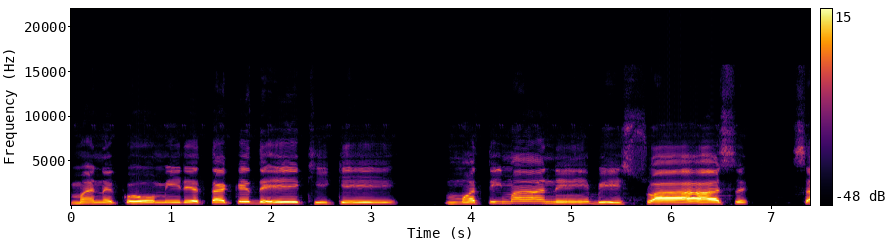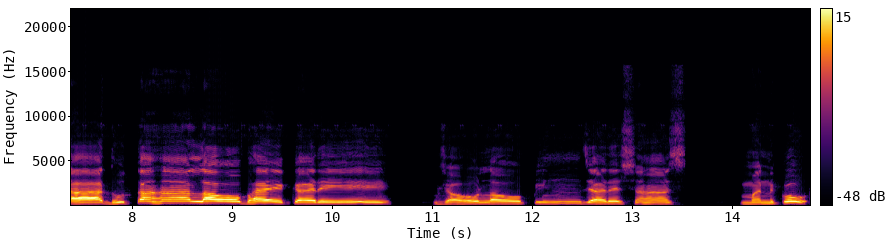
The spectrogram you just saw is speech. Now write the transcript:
मन को मेरे तक देखी के मति माने विश्वास, साधु तहाँ लो भय करे। जो लो पिंजर सांस। मन को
